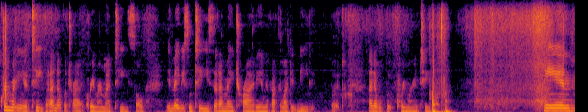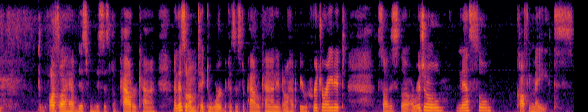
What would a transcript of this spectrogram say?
creamer in your tea. But I never tried creamer in my tea. So it may be some teas that I may try it in if I feel like it needed. But I never put creamer in tea. And also I have this one. This is the powder kind. And this one I'm going to take to work because it's the powder kind. It don't have to be refrigerated. So this is the original Nestle Coffee Mates.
